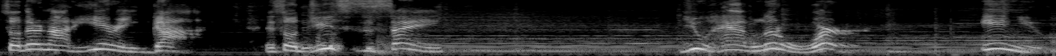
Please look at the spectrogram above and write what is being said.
So they're not hearing God. And so Jesus is saying, you have little word in you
